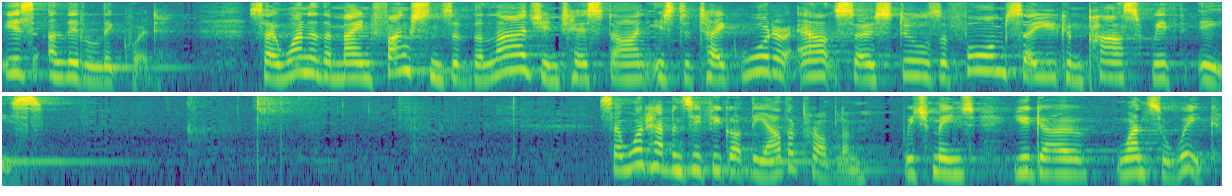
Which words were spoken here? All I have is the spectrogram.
is a little liquid. So, one of the main functions of the large intestine is to take water out so stools are formed so you can pass with ease. So, what happens if you got the other problem, which means you go once a week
